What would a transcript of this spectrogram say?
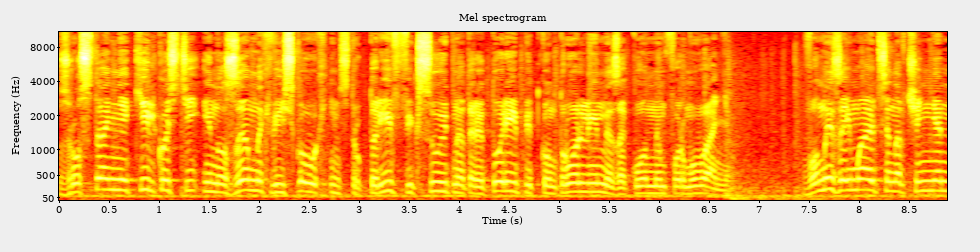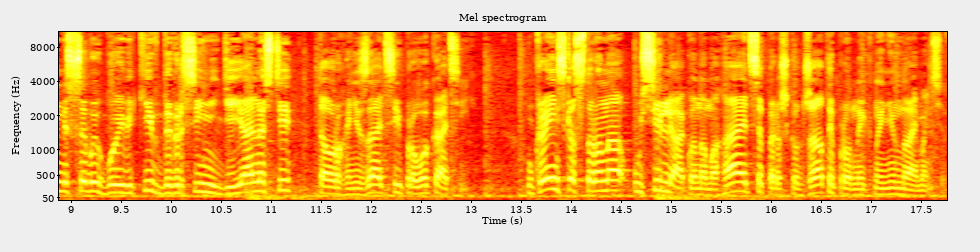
Зростання кількості іноземних військових інструкторів фіксують на території підконтрольній незаконним формуванням. Вони займаються навчанням місцевих бойовиків диверсійній діяльності та організації провокацій. Українська сторона усіляко намагається перешкоджати проникненню найманців.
